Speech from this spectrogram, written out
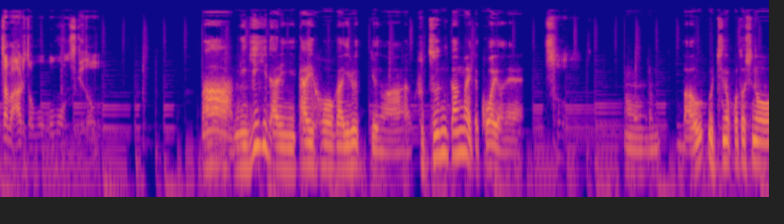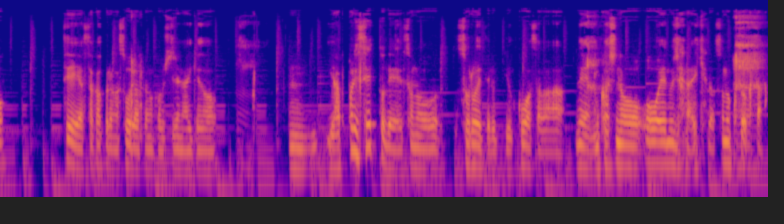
多分あると思う思うんですけど、まあ、右左に大砲がいるっていうのは、普通に考えて怖いよね。そう。うん、まあ、ううちの今年の聖夜坂倉がそうだったのかもしれないけど、うん。うん、やっぱりセットでその揃えてるっていう怖さはね、昔の ON じゃないけど、そのことが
